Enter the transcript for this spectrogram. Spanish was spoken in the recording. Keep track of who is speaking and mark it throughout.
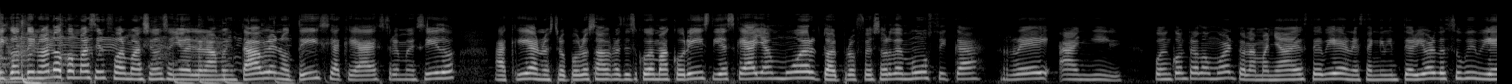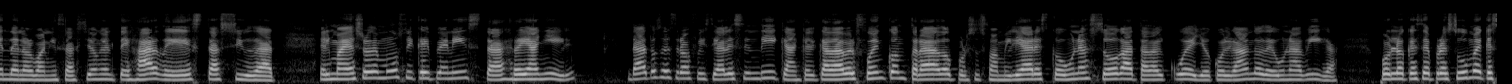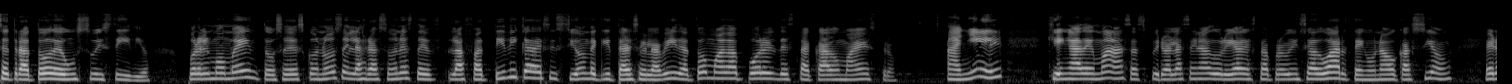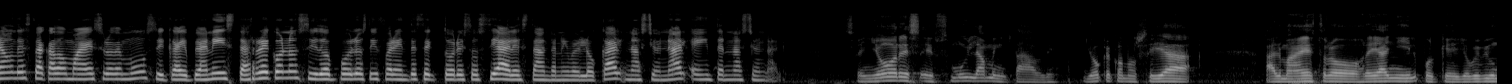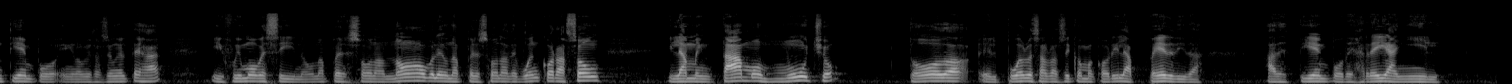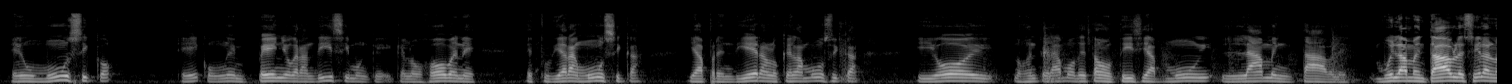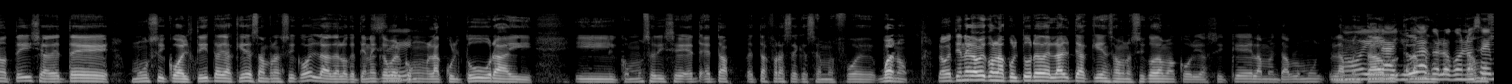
Speaker 1: Y continuando con más información, señores, la lamentable noticia que ha estremecido aquí a nuestro pueblo San Francisco de Macorís y es que hayan muerto al profesor de música Rey Añil. Fue encontrado muerto la mañana de este viernes en el interior de su vivienda en la urbanización El Tejar de esta ciudad. El maestro de música y pianista Rey Añil Datos extraoficiales indican que el cadáver fue encontrado por sus familiares con una soga atada al cuello colgando de una viga por lo que se presume que se trató de un suicidio. Por el momento se desconocen las razones de la fatídica decisión de quitarse la vida tomada por el destacado maestro. Añil, quien además aspiró a la senaduría de esta provincia de Duarte en una ocasión, era un destacado maestro de música y pianista reconocido por los diferentes sectores sociales, tanto a nivel local, nacional e internacional.
Speaker 2: Señores, es muy lamentable. Yo que conocía al maestro Rey Añil, porque yo viví un tiempo en la organización El Tejar y fuimos vecinos, una persona noble, una persona de buen corazón y lamentamos mucho todo el pueblo de San Francisco de Macorís la pérdida a destiempo de Rey Añil. Es un músico eh, con un empeño grandísimo en que, que los jóvenes estudiaran música y aprendieran lo que es la música y hoy nos enteramos de esta noticia muy lamentable.
Speaker 3: Muy lamentable, sí, la noticia de este músico artista de aquí de San Francisco, ¿verdad? De lo que tiene que ver con la cultura y, y ¿cómo se dice? Esta, esta frase que se me fue. Bueno, lo que tiene que ver con la cultura del arte aquí en San Francisco de Macorís. Así que lamentable, muy,
Speaker 1: no, y la ayuda que lo conoce,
